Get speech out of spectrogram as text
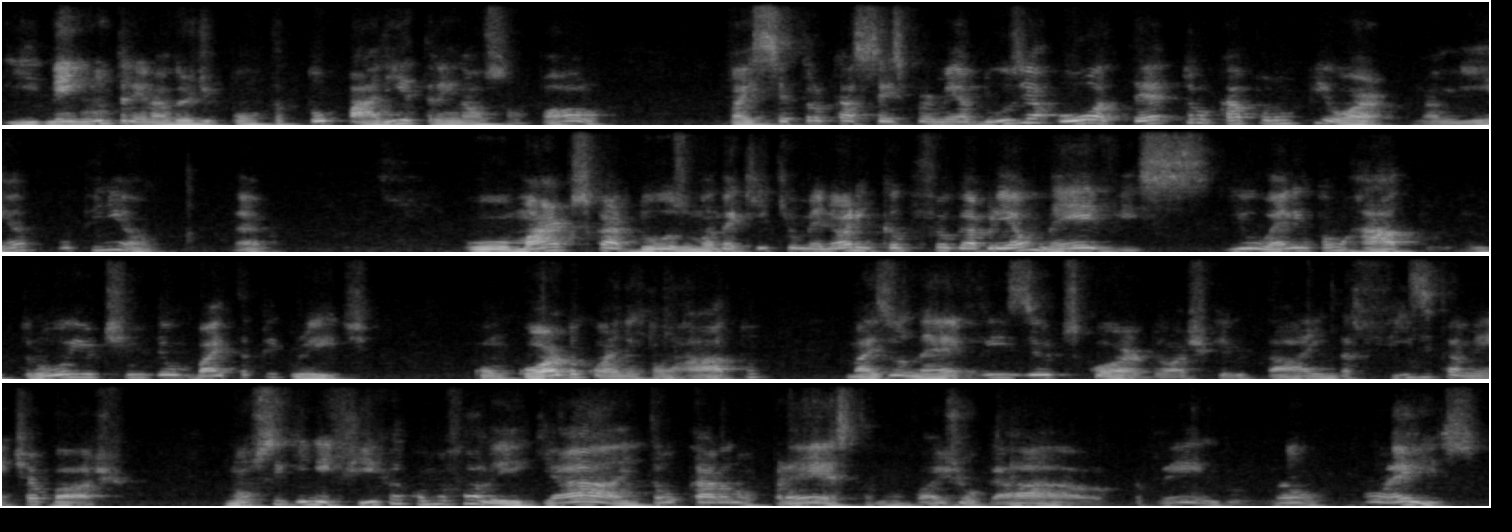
e nenhum treinador de ponta toparia treinar o São Paulo, vai ser trocar seis por meia dúzia ou até trocar por um pior, na minha opinião. Né? O Marcos Cardoso manda aqui que o melhor em campo foi o Gabriel Neves e o Wellington Rato. Entrou e o time deu um baita upgrade. Concordo com o Wellington Rato, mas o Neves eu discordo. Eu acho que ele está ainda fisicamente abaixo. Não significa, como eu falei, que ah, então o cara não presta, não vai jogar, tá vendo? Não, não é isso.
